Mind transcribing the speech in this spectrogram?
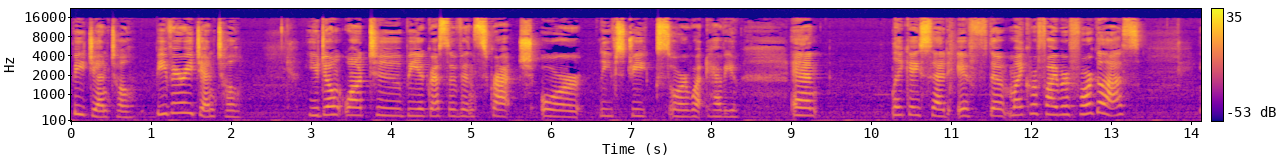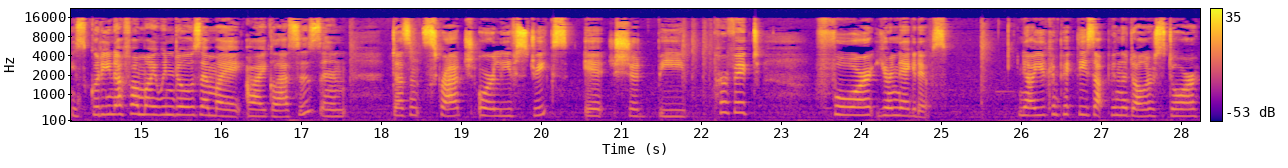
be gentle. Be very gentle. You don't want to be aggressive and scratch or leave streaks or what have you. And like I said, if the microfiber for glass is good enough on my windows and my eyeglasses and doesn't scratch or leave streaks, it should be perfect for your negatives. Now you can pick these up in the dollar store.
